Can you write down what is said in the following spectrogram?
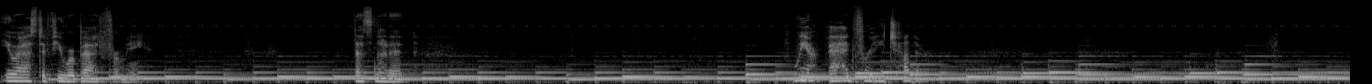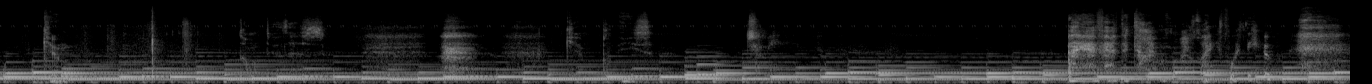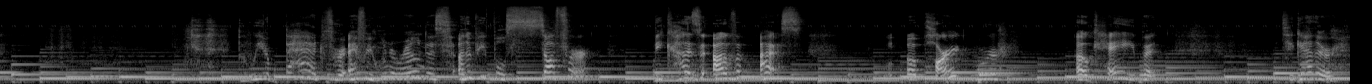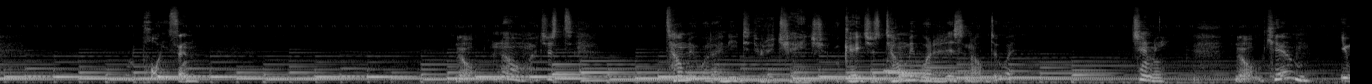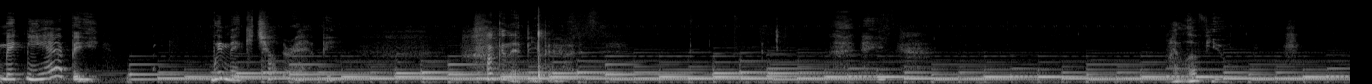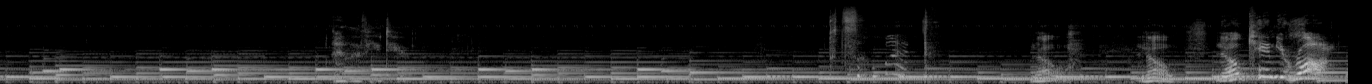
You asked if you were bad for me. That's not it. We are bad for each other. Bad for everyone around us. Other people suffer because of us. Apart, we're okay, but together, we're poison. No, no, just tell me what I need to do to change, okay? Just tell me what it is and I'll do it. Jimmy, No, Kim, you make me happy. We make each other happy. How can that be bad? Love you. I love you too. But so what? No, no, no, Kim, you're wrong.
